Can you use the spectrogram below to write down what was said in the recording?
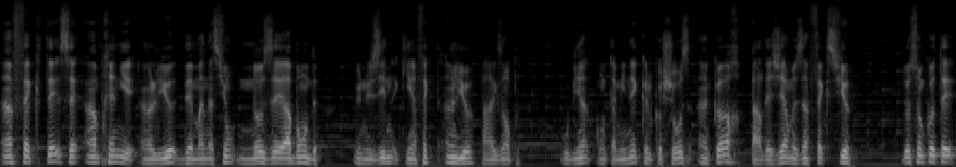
Infecté, c'est imprégner, un lieu d'émanation nauséabonde, une usine qui infecte un lieu, par exemple, ou bien contaminer quelque chose, un corps, par des germes infectieux. De son côté,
